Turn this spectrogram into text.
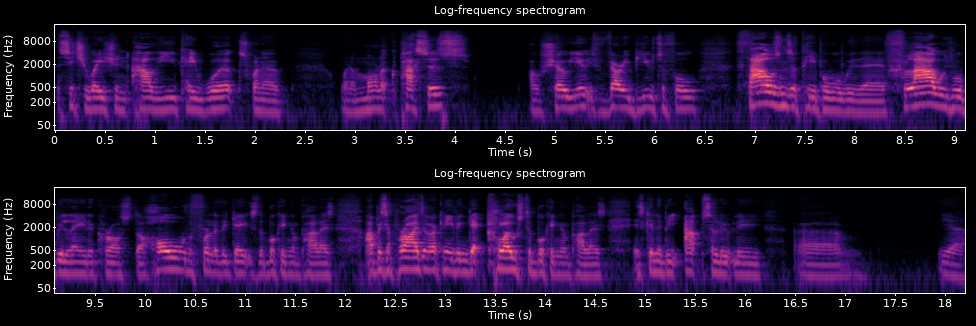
the situation, how the UK works when a when a monarch passes I'll show you. It's very beautiful. Thousands of people will be there. Flowers will be laid across the whole the front of the gates of the Buckingham Palace. I'll be surprised if I can even get close to Buckingham Palace. It's going to be absolutely, um, yeah,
